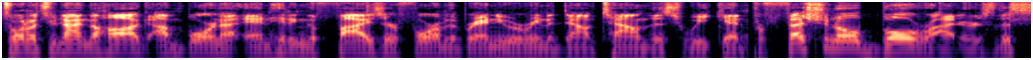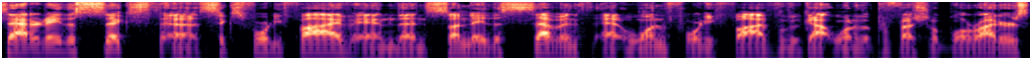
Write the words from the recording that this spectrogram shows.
It's 1029 The Hog. I'm Borna and hitting the Fiserv Forum, the brand new arena downtown this weekend. Professional bull riders this Saturday the 6th, uh, 645, and then Sunday the 7th at 145. And we've got one of the professional bull riders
